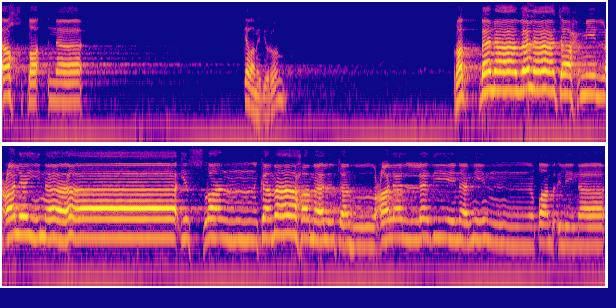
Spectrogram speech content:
أخطأنا Devam ediyorum. ربنا ولا تحمل علينا إصرا كما حملته على الذين من قبلنا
